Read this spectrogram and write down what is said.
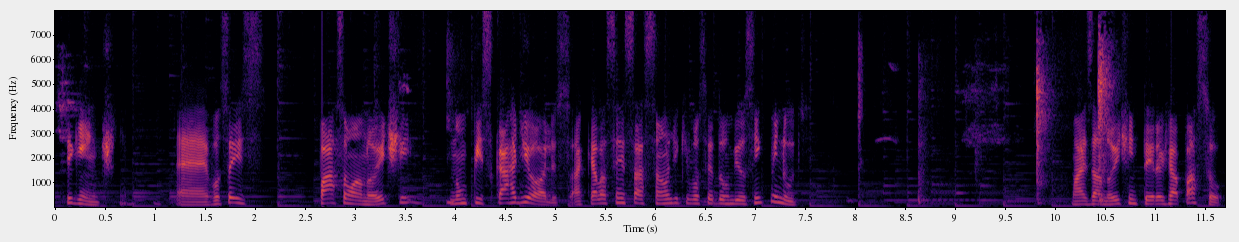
Seguinte, é, vocês passam a noite num piscar de olhos, aquela sensação de que você dormiu 5 minutos. Mas a noite inteira já passou.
